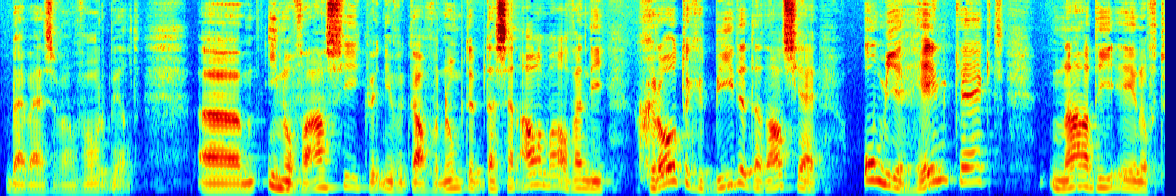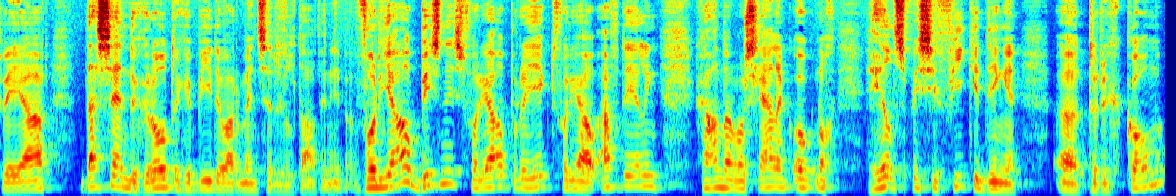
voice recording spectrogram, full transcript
bij wijze van voorbeeld. Um, innovatie, ik weet niet of ik dat vernoemd heb, dat zijn allemaal van die grote gebieden dat als jij om je heen kijkt na die één of twee jaar, dat zijn de grote gebieden waar mensen resultaten in hebben. Voor jouw business, voor jouw project, voor jouw afdeling gaan er waarschijnlijk ook nog heel specifieke dingen uh, terugkomen.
